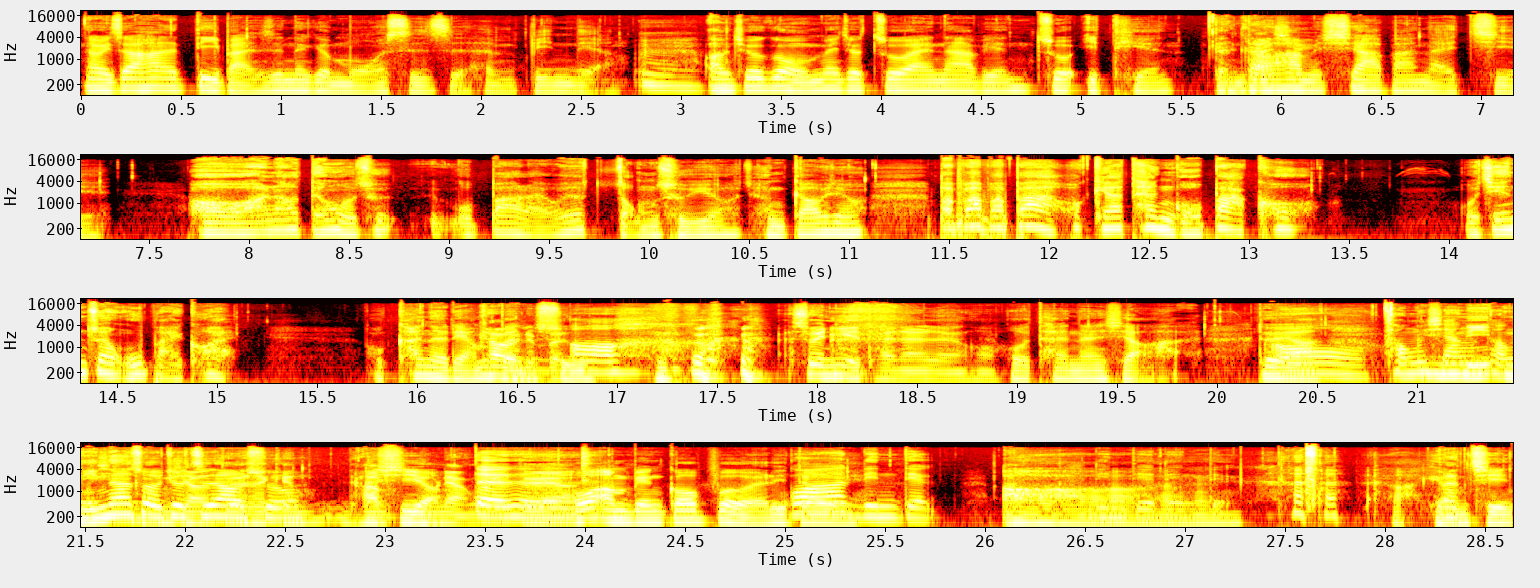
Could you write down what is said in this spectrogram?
那你知道他的地板是那个磨石子，很冰凉，嗯，啊，就跟我妹就坐在那边坐一天，等到他们下班来接。哦、啊，然后等我出，我爸来，我就总出哦，很高兴哦，爸爸爸爸，我给他探五百块，我今天赚五百块，我看了两本本书，哦，所以你也台南人哦。我台南小孩，对啊，哦，同乡，你你那时候就知道对说跟他是哦。们两位对对对我岸边高步的，你都我林蝶哦，零点零点啊，永清，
